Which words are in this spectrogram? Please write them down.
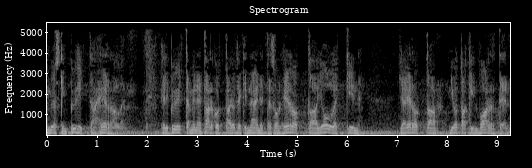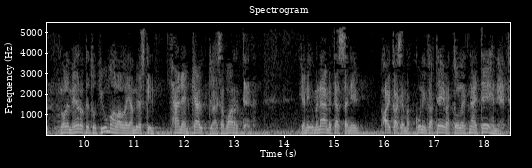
myöskin pyhittää Herralle. Eli pyhittäminen tarkoittaa jotenkin näin, että se on erottaa jollekin ja erottaa jotakin varten. Me olemme erotetut Jumalalle ja myöskin hänen käyttöänsä varten. Ja niin kuin me näemme tässä, niin aikaisemmat kuninkaat eivät olleet näin tehneet.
